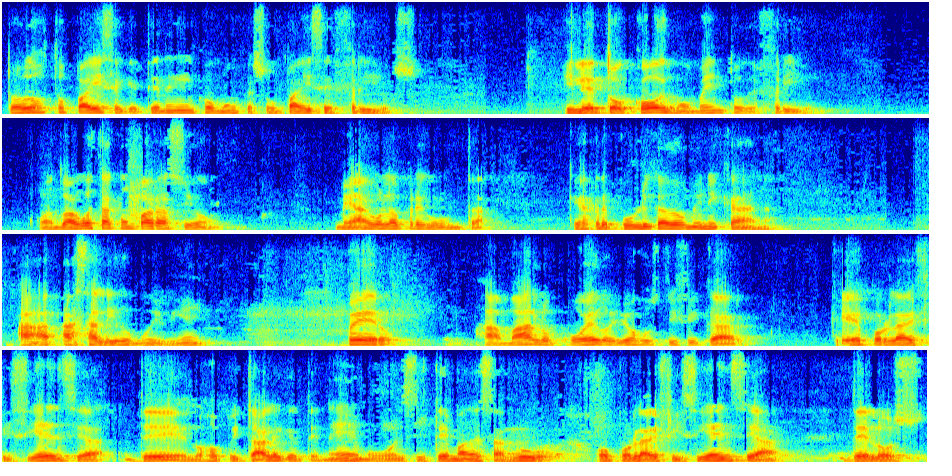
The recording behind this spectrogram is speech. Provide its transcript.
todos estos países que tienen en común que son países fríos, y le tocó en momentos de frío, cuando hago esta comparación, me hago la pregunta que República Dominicana ha, salido muy bien, pero jamás lo puedo yo justificar que es por la eficiencia de los hospitales que tenemos, o el sistema de salud, o por la eficiencia de los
